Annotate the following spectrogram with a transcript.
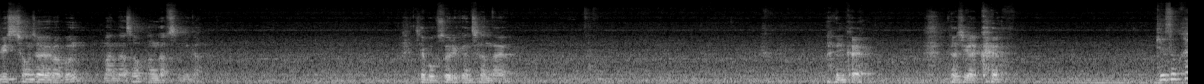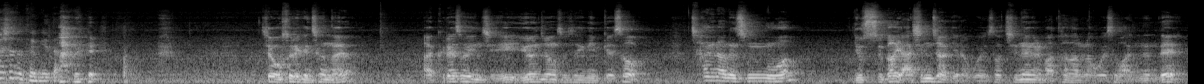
TV 시청자 여러분 만나서 반갑습니다. 제 목소리 괜찮나요? 아닌가요? 다시 갈까요? 계속 하셔도 됩니다. 제 목소리 괜찮나요? 아 그래서인지 유현정 선생님께서 차이나는 승무원 뉴스가 야심작이라고 해서 진행을 맡아달라고 해서 왔는데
